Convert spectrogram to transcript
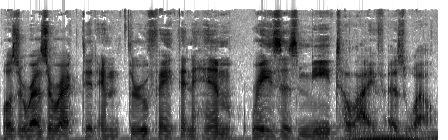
was resurrected, and through faith in him raises me to life as well.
